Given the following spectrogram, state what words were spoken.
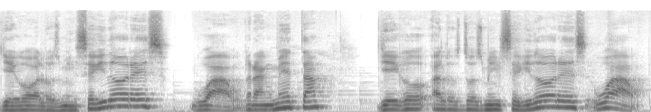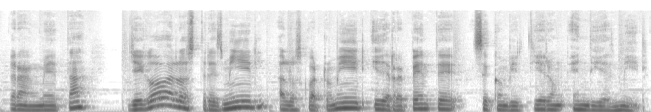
Llegó a los mil seguidores, wow, gran meta. Llegó a los dos mil seguidores, wow, gran meta. Llegó a los 3000, a los 4000 y de repente se convirtieron en 10000.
